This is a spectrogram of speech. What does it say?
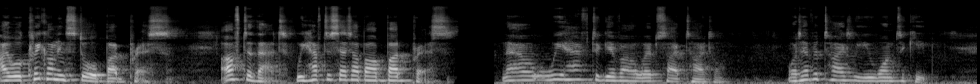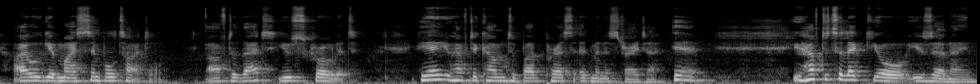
I will click on Install WordPress. After that, we have to set up our WordPress. Now, we have to give our website title. Whatever title you want to keep. I will give my simple title. After that, you scroll it. Here you have to come to WordPress Administrator. Here, you have to select your username.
